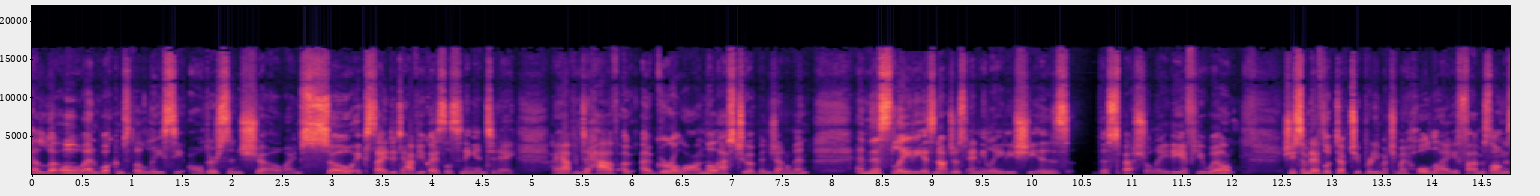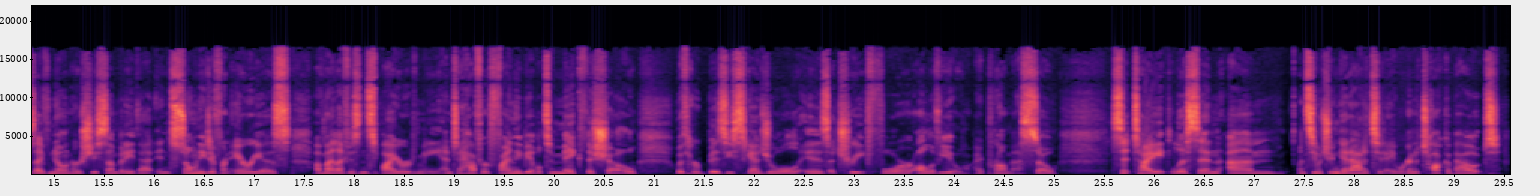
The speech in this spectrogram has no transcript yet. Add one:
Hello, and welcome to the Lacey Alderson Show. I'm so excited to have you guys listening in today. I happen to have a, a, girl on, the last two have been gentlemen. And this lady is not just any lady, she is the special lady, if you will. She's somebody I've looked up to pretty much my whole life. Um, as long as I've known her, she's somebody that in so many different areas of my life has inspired me. And to have her finally be able to make the show with her busy schedule is a treat for all of you, I promise. So sit tight, listen, um, and see what you can get out of today. We're going to talk about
